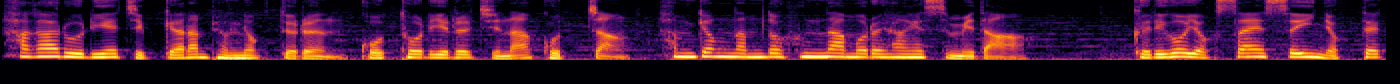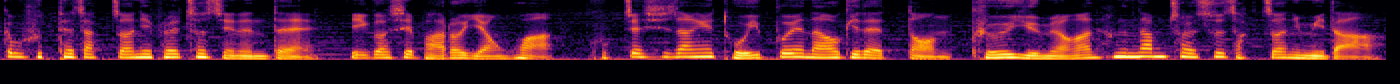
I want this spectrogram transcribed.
하가루리에 집결한 병력들은 고토리를 지나 곧장 함경남도 흥남으로 향했습니다. 그리고 역사에 쓰인 역대급 후퇴 작전이 펼쳐지는데 이것이 바로 영화 국제시장의 도입부에 나오게 됐던 그 유명한 흥남 철수 작전입니다.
